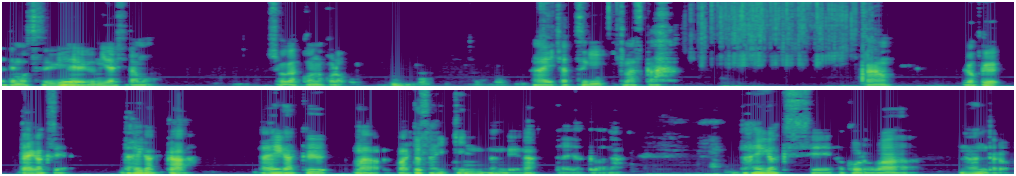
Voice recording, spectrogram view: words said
だってもうすげえ生み出してたもん。小学校の頃。はい、じゃあ次行きますか。あ6、大学生。大学か。大学、まあ、割と最近なんだよな、大学はな。大学生の頃は、なんだろう。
